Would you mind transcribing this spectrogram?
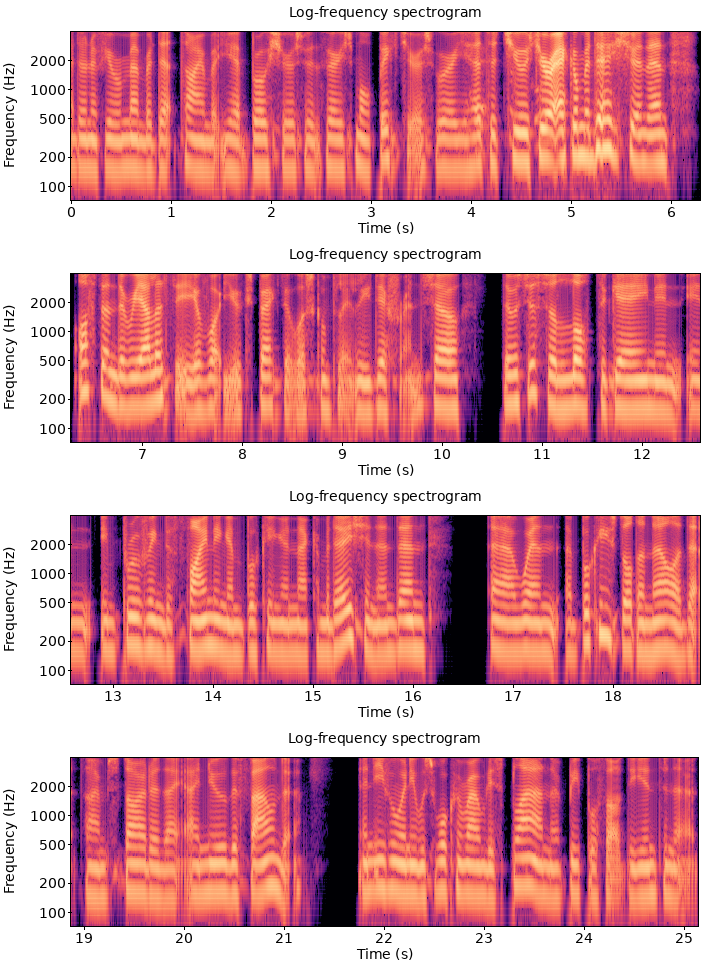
I don't know if you remember that time, but you had brochures with very small pictures where you had to choose your accommodation. And often the reality of what you expected was completely different. So there was just a lot to gain in, in improving the finding and booking and accommodation. And then uh, when uh, Bookings.nl at that time started, I, I knew the founder. And even when he was walking around with his plan, uh, people thought the internet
